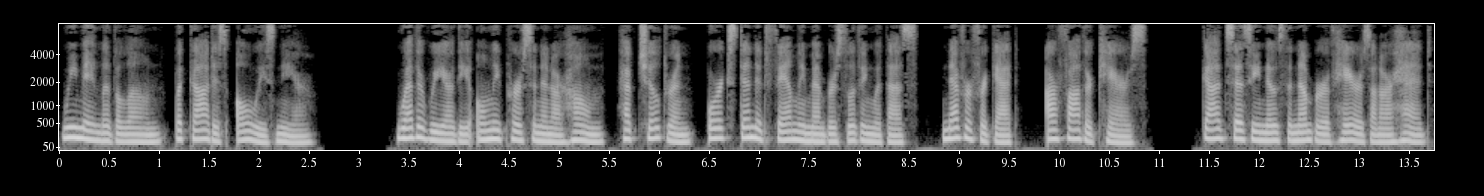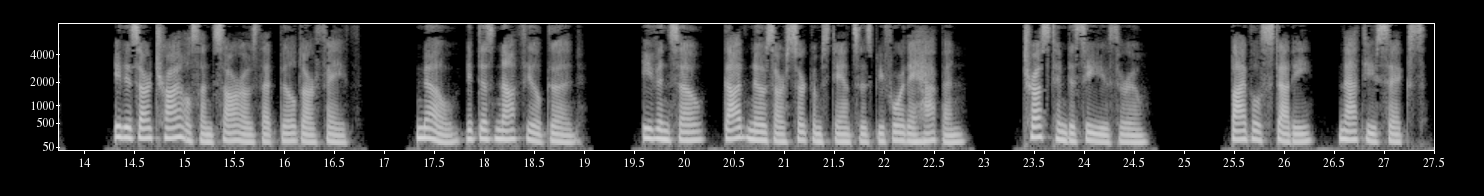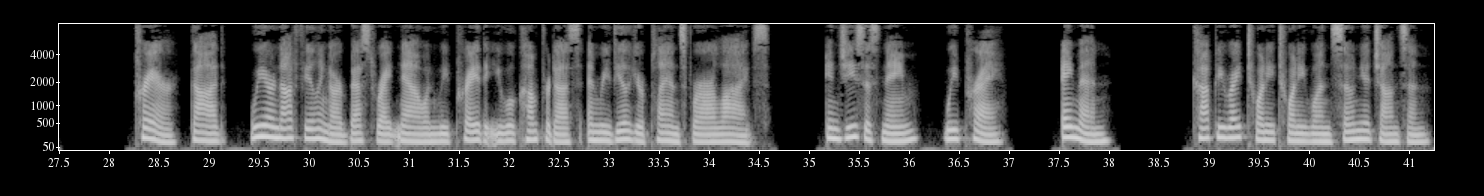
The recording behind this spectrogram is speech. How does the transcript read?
We may live alone, but God is always near. Whether we are the only person in our home, have children, or extended family members living with us, never forget, our Father cares. God says He knows the number of hairs on our head. It is our trials and sorrows that build our faith. No, it does not feel good. Even so, God knows our circumstances before they happen. Trust Him to see you through. Bible Study, Matthew 6. Prayer God, we are not feeling our best right now, and we pray that you will comfort us and reveal your plans for our lives. In Jesus' name, we pray. Amen. Copyright 2021 Sonia Johnson.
